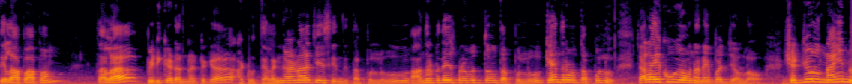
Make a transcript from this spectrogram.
తిలా పాపం తల పిడికెడ్ అన్నట్టుగా అటు తెలంగాణ చేసింది తప్పులు ఆంధ్రప్రదేశ్ ప్రభుత్వం తప్పులు కేంద్రం తప్పులు చాలా ఎక్కువగా ఉన్న నేపథ్యంలో షెడ్యూల్ నైన్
